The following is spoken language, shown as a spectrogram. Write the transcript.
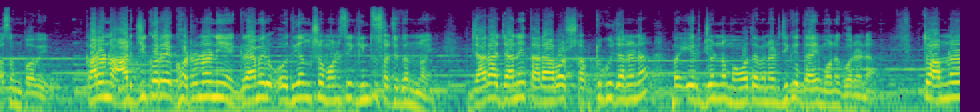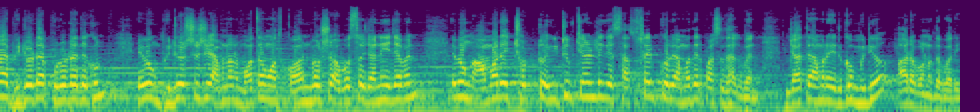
আসন পাবে। কারণ আরজি করে ঘটনা নিয়ে গ্রামের অধিকাংশ মানুষই কিন্তু সচেতন নয়। যারা জানে তারা আবার সবটুকু জানে না বা এর জন্য মমতা ব্যানার্জিকে দায়ী মনে করে না। তো আপনারা ভিডিওটা পুরোটা দেখুন এবং ভিডিওর শেষে আপনার মতামত কমেন্ট বক্সে অবশ্যই জানিয়ে যাবেন এবং আমার এই ছোট্ট ইউটিউব চ্যানেলটিকে সাবস্ক্রাইব করে আমাদের পাশে থাকবেন, যাতে আমরা এরকম ভিডিও আরও বানাতে পারি।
